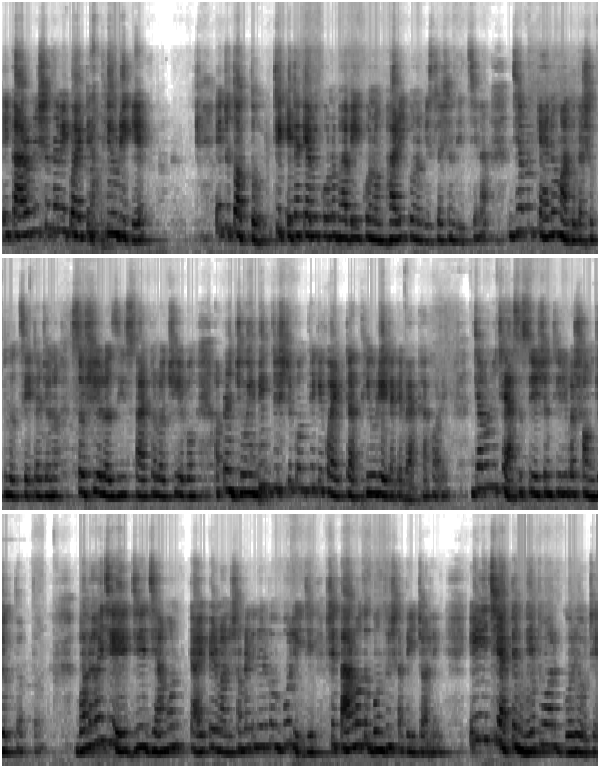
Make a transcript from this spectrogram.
এই কারণের সাথে আমি কয়েকটি থিওরিকে একটু তত্ত্ব। ঠিক এটাকে আমি কোনোভাবেই কোনো ভারী কোনো বিশ্লেষণ দিচ্ছি না। যেমন কেন মাদকাসক্ত হচ্ছে, এটার জন্য সোশিওলজি সাইকোলজি এবং আপনার জৈবিক দৃষ্টিকোণ থেকে কয়েকটা থিওরি এটাকে ব্যাখ্যা করে। যেমন হচ্ছে অ্যাসোসিয়েশন থিওরি বা সংযোগ তত্ত্ব। বলা হয় যে যে যেমন টাইপের মানুষ, আমরা কিন্তু এরকম বলি যে, সে তার মতো বন্ধুর সাথেই চলে। এই যে একটা নেটওয়ার্ক গড়ে ওঠে,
